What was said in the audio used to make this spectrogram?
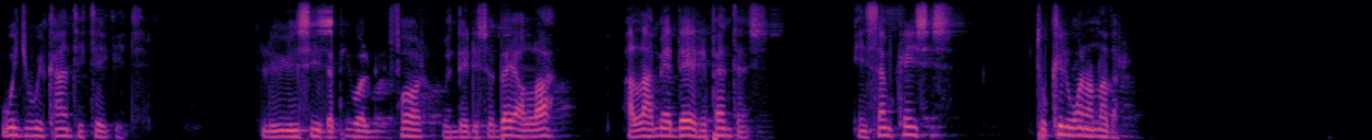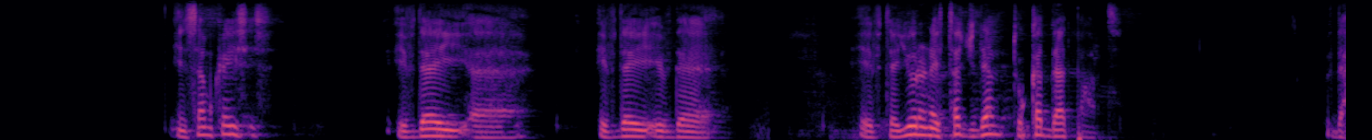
which we can't take it. You see the people before when they disobey Allah, Allah made their repentance in some cases to kill one another. In some cases, if they uh, if they if the if the urinate touch them to cut that part the,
